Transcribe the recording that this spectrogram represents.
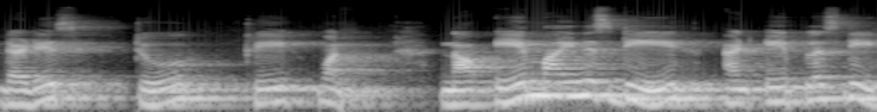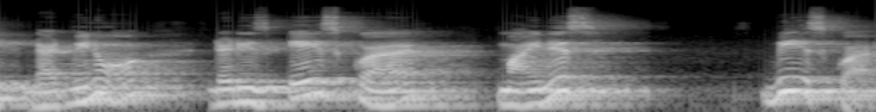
That is 2 3 1 now a minus d and a plus d that we know that is a square minus b square.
